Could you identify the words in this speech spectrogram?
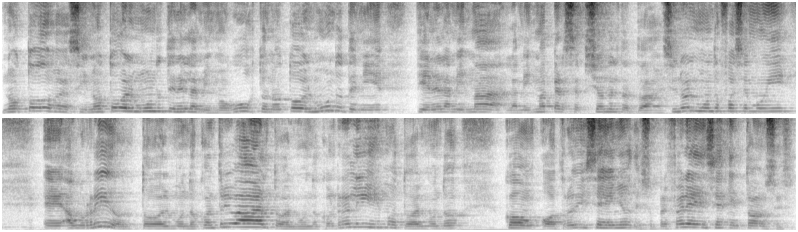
No todo es así, no todo el mundo tiene el mismo gusto, no todo el mundo tiene, tiene la, misma, la misma percepción del tatuaje. Si no, el mundo fuese muy eh, aburrido. Todo el mundo con tribal, todo el mundo con realismo, todo el mundo con otro diseño de su preferencia. Entonces,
